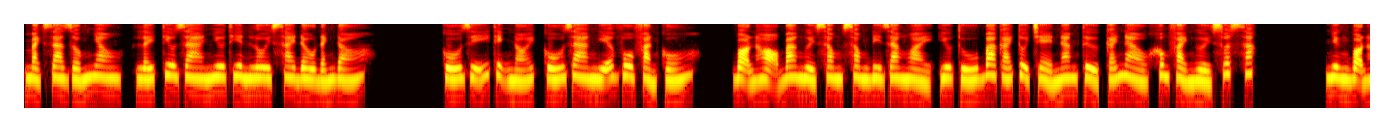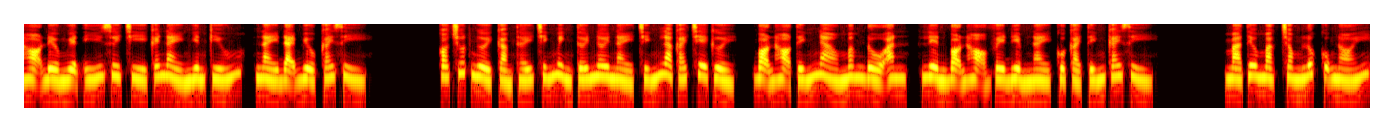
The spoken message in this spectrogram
mạch ra giống nhau, lấy tiêu ra như thiên lôi sai đầu đánh đó. Cố dĩ thịnh nói cố ra nghĩa vô phản cố. Bọn họ ba người song song đi ra ngoài, ưu tú ba cái tuổi trẻ nam tử cái nào không phải người xuất sắc. Nhưng bọn họ đều nguyện ý duy trì cái này nghiên cứu, này đại biểu cái gì? Có chút người cảm thấy chính mình tới nơi này chính là cái chê cười, bọn họ tính nào mâm đồ ăn, liền bọn họ về điểm này của cải tính cái gì? Mà tiêu mặc trong lúc cũng nói,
